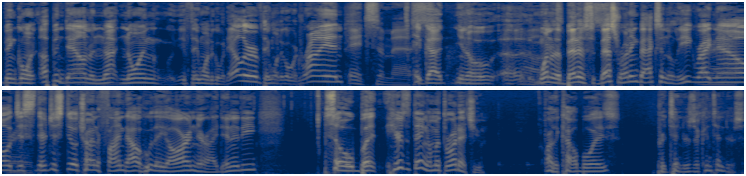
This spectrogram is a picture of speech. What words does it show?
been going up and down and not knowing if they want to go with Eller, if they want to go with Ryan. It's a mess. They've got you know uh, one of the best best running backs in the league right, now. Just they're just still trying to find out who they are and their identity. So, but here's the thing: I'm gonna throw it at you. Are the Cowboys pretenders or contenders?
